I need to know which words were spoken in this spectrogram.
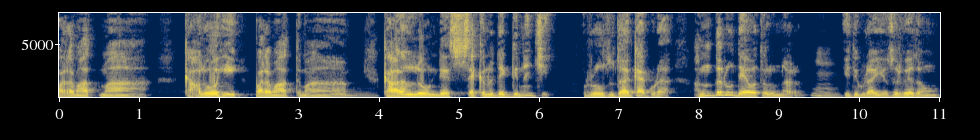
పరమాత్మ కాలోహి పరమాత్మ. కాలంలో ఉండే సెకను దగ్గర నుంచి రోజు దాకా కూడా అందరూ దేవతలు ఉన్నారు. ఇది కూడా యజుర్వేదం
